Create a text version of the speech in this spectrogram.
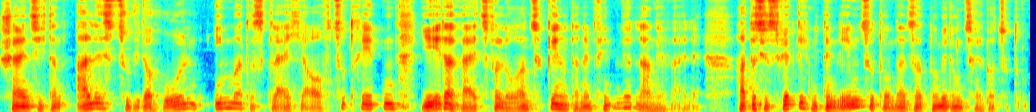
scheint sich dann alles zu wiederholen, immer das Gleiche aufzutreten, jeder Reiz verloren zu gehen und dann empfinden wir Langeweile. Hat das jetzt wirklich mit dem Leben zu tun? Nein, das hat nur mit uns selber zu tun.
